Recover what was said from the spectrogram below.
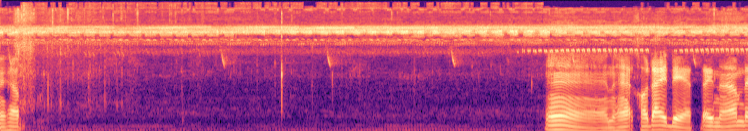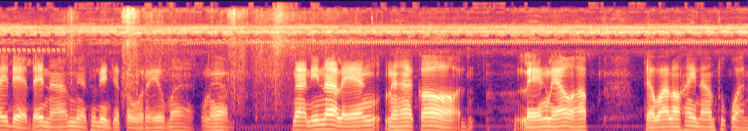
นะครับ อ่า เขาได้แดดได้น้ำได้แดดได้น้ำเนี่ยทุเรียนจะโตเร็วมากนะครับหน้านี้หน้าแล้งนะฮะก็แล้งแล้วครับ แต่ว่าเราให้น้ำทุกวัน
